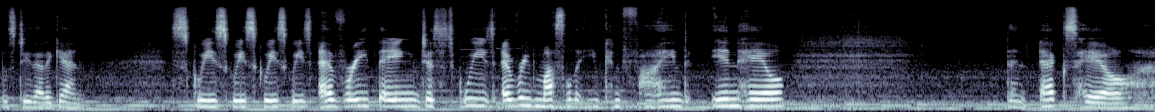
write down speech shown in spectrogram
Let's do that again. Squeeze, squeeze, squeeze, squeeze everything. Just squeeze every muscle that you can find. Inhale. Then exhale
